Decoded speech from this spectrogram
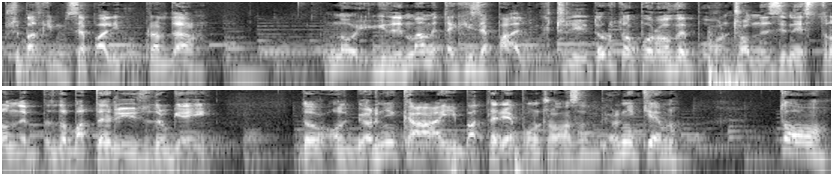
przypadkiem nie zapaliło, prawda? No i gdy mamy taki zapalnik, czyli drut oporowy połączony z jednej strony do baterii, z drugiej do odbiornika i bateria połączona z odbiornikiem, to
